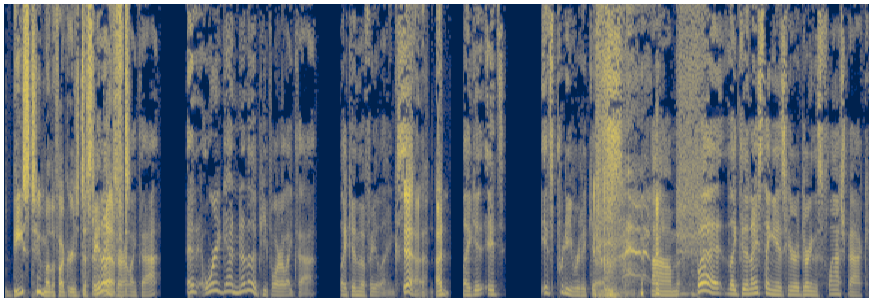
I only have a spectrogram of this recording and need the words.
these two motherfuckers just Phalanx left. aren't like that, and or again, none of the people are like that. Like in the Phalanx, yeah, I, like it, it's it's pretty ridiculous. um, but like the nice thing is here during this flashback,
